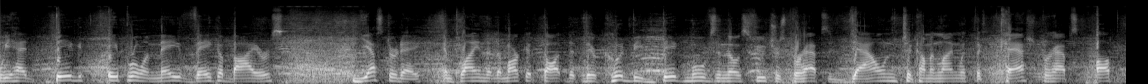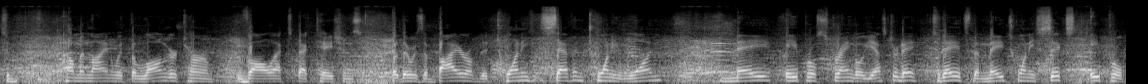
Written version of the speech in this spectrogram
we had big April and May Vega buyers yesterday, implying that the market thought that there could be big moves in those futures, perhaps down to come in line with the cash, perhaps up to come in line with the longer term vol expectations. But there was a buyer of the 27 21 May April strangle yesterday. Today it's the May 26 April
